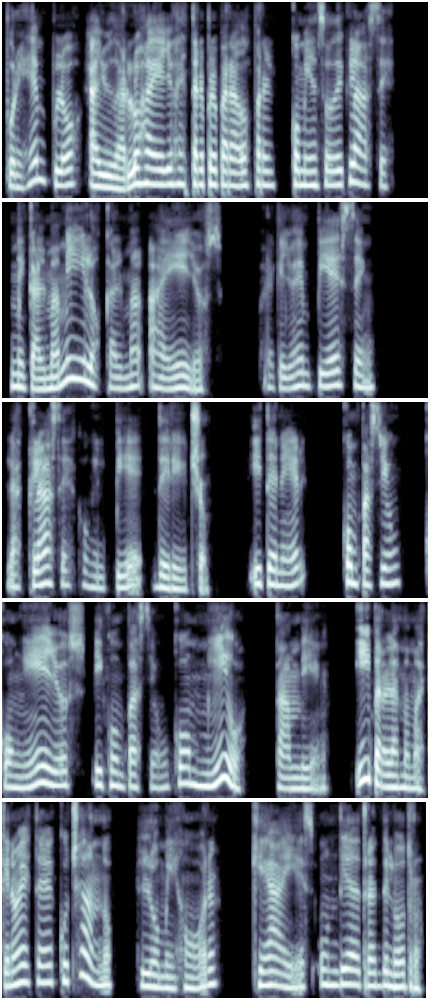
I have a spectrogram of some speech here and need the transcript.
Por ejemplo, ayudarlos a ellos a estar preparados para el comienzo de clase. Me calma a mí y los calma a ellos, para que ellos empiecen las clases con el pie derecho y tener compasión con ellos y compasión conmigo también. Y para las mamás que nos estén escuchando, lo mejor que hay es un día detrás del otro.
